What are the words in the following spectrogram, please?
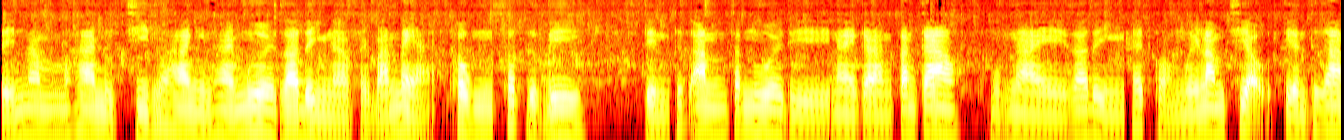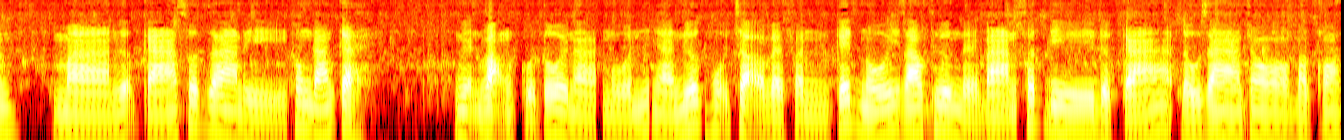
Đến năm 2019 và 2020 gia đình là phải bán lẻ, không xuất được đi. Tiền thức ăn chăn nuôi thì ngày càng tăng cao. Một ngày gia đình hết khoảng 15 triệu tiền thức ăn mà lượng cá xuất ra thì không đáng kể. Nguyện vọng của tôi là muốn nhà nước hỗ trợ về phần kết nối giao thương để bán xuất đi được cá đầu ra cho bà con.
